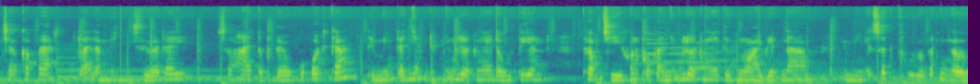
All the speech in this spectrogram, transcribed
chào các bạn, lại là mình Dứa đây. Sau hai tập đầu của podcast thì mình đã nhận được những lượt nghe đầu tiên, thậm chí còn có cả những lượt nghe từ ngoài Việt Nam thì mình đã rất vui và bất ngờ.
